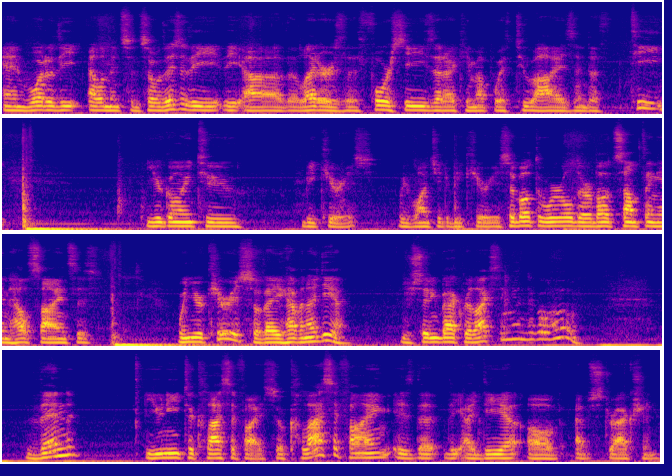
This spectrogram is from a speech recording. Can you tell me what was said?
and what are the elements? And so these are the the uh, the letters, the four C's that I came up with, two I's and a T. You're going to be curious. We want you to be curious about the world or about something in health sciences. When you're curious, so they have an idea. You're sitting back relaxing and they go, oh. Then you need to classify. So classifying is the, the idea of abstraction.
